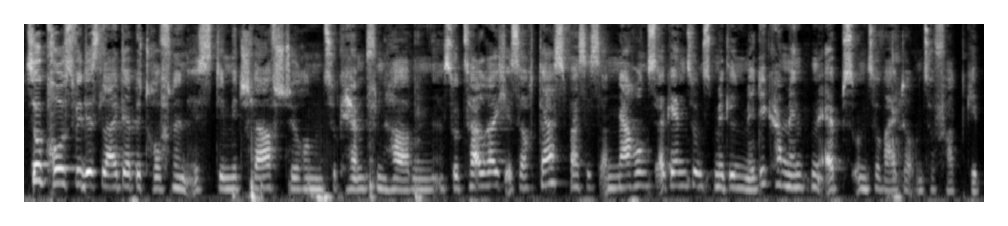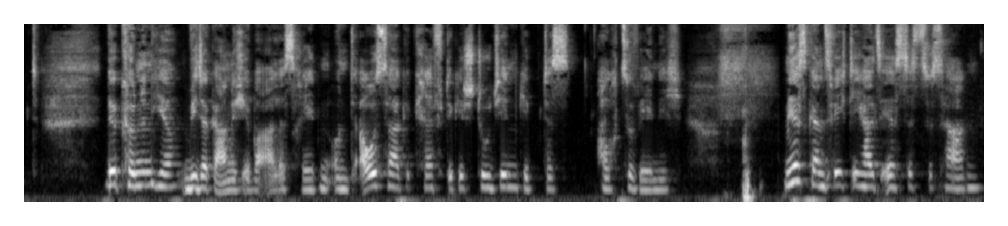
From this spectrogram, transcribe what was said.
So groß wie das Leid der Betroffenen ist, die mit Schlafstörungen zu kämpfen haben, so zahlreich ist auch das, was es an Nahrungsergänzungsmitteln, Medikamenten, Apps und so weiter und so fort gibt. Wir können hier wieder gar nicht über alles reden und aussagekräftige Studien gibt es auch zu wenig. Mir ist ganz wichtig, als erstes zu sagen,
